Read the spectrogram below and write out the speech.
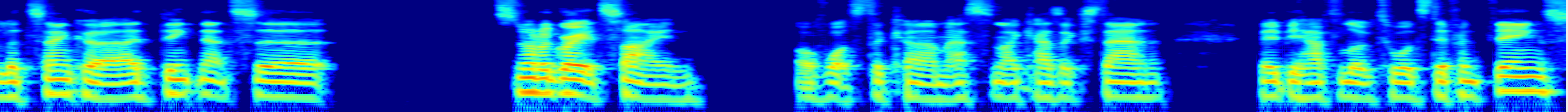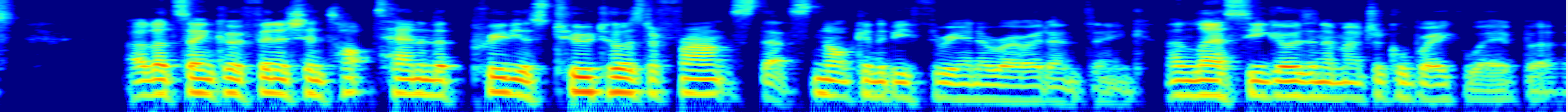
Lutsenko. I think that's a, it's not a great sign of what's to come. As like Kazakhstan, maybe have to look towards different things. Uh, Lutsenko finished in top 10 in the previous two Tours de France. That's not going to be three in a row, I don't think, unless he goes in a magical breakaway. But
